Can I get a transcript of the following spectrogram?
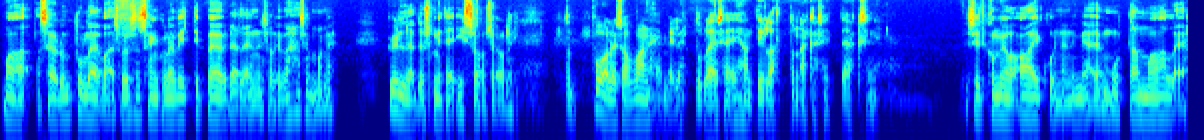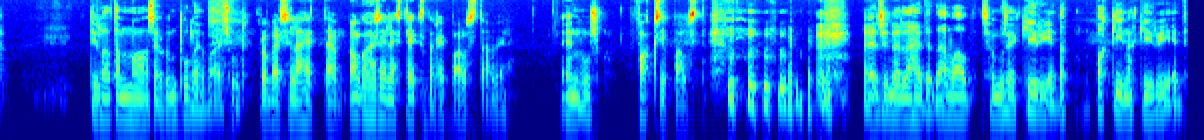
maaseudun tulevaisuus ja sen kun levitti pöydälle, niin se oli vähän semmoinen yllätys, miten iso se oli. Puolison vanhemmille tulee se ihan tilattuna käsittääkseni. Sitten kun me on aikuinen, niin me aion muuttaa maalle ja tilata maaseudun tulevaisuuden. Rupeatko lähettää, onkohan siellä edes tekstaripalstaa vielä? En usko faksipalsta. Sinne lähetetään vaan semmoisia kirjeitä, pakinakirjeitä.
